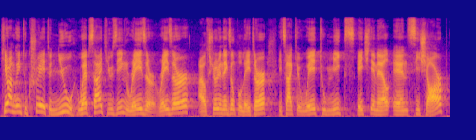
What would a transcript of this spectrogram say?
Here I'm going to create a new website using Razor. Razor, I'll show you an example later. It's like a way to mix HTML and C Sharp.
